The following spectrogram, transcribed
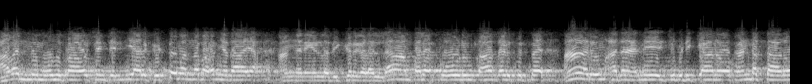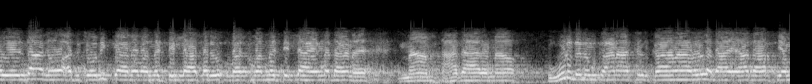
അവന് മൂന്ന് പ്രാവശ്യം ചൊല്ലിയാൽ കിട്ടുമെന്ന് പറഞ്ഞതായ അങ്ങനെയുള്ള വിക്രുകളെല്ലാം പലപ്പോഴും കാതെടുത്തിട്ട് ആരും അതിനെ അന്വേഷിച്ചു പിടിക്കാനോ കണ്ടെത്താനോ എഴുതാനോ അത് ചോദിക്കാനോ വന്നിട്ടില്ലാത്തൊരു വന്നിട്ടില്ല എന്നതാണ്. നാം സാധാരണ കൂടുതലും കാണാ കാണാറുള്ളതായ യാഥാർത്ഥ്യം.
